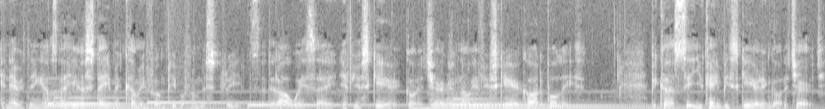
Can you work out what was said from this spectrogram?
and everything else. I hear a statement coming from people from the streets that always say, if you're scared, go to church. No, if you're scared, call the police. Because see, you can't be scared and go to church.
